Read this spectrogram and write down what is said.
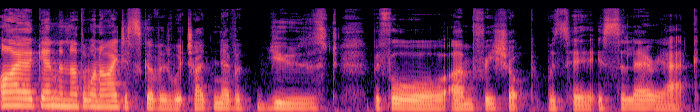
I again another one I discovered which I'd never used before um, Free Shop was here is celeriac,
